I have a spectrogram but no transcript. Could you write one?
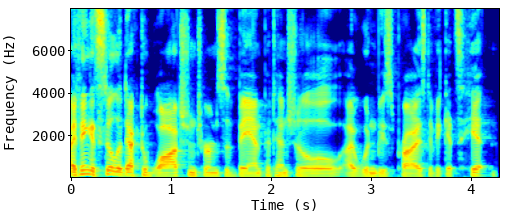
I think it's still a deck to watch in terms of ban potential. I wouldn't be surprised if it gets hit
